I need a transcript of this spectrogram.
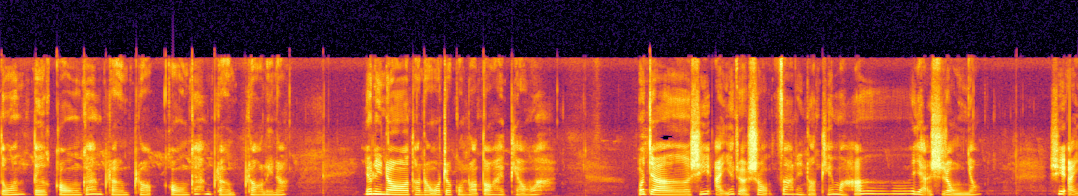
tuôn, từ con cam plong plong con cam plong plong lên nó. Nhớ đi nó thằng nó cho con nó to hay theo à sĩ ảnh nó thế mà nhó sĩ ảnh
